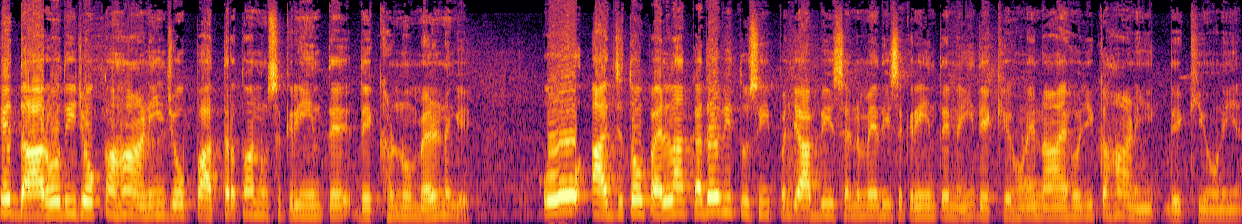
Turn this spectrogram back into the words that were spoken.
ਕਿ ਦਾਰੋ ਦੀ ਜੋ ਕਹਾਣੀ, ਜੋ ਪਾਤਰ ਤੁਹਾਨੂੰ ਸਕਰੀਨ ਤੇ ਦੇਖਣ ਨੂੰ ਮਿਲਣਗੇ, ਉਹ ਅੱਜ ਤੋਂ ਪਹਿਲਾਂ ਕਦੇ ਵੀ ਤੁਸੀਂ ਪੰਜਾਬੀ ਸਿਨੇਮੇ ਦੀ ਸਕਰੀਨ ਤੇ ਨਹੀਂ ਦੇਖੇ ਹੋਣੇ, ਨਾ ਇਹੋ ਜੀ ਕਹਾਣੀ ਦੇਖੀ ਹੋਣੀ ਹੈ।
